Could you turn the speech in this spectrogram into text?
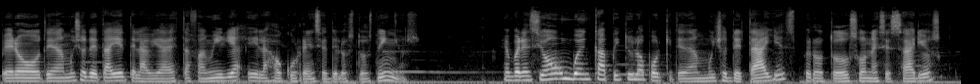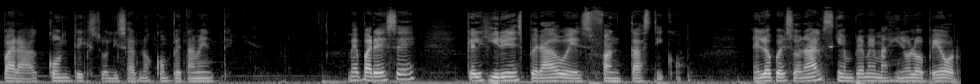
pero te da muchos detalles de la vida de esta familia y las ocurrencias de los dos niños. Me pareció un buen capítulo porque te dan muchos detalles, pero todos son necesarios para contextualizarnos completamente. Me parece que el giro inesperado es fantástico. En lo personal siempre me imagino lo peor,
